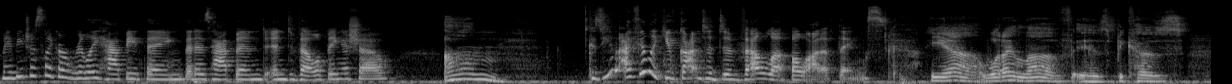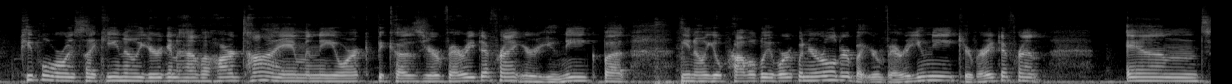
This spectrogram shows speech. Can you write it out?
maybe just like a really happy thing that has happened in developing a show? Um, Because you, I feel like you've gotten to develop a lot of things. yeah, what I love is because people were always like, you know, you're going to have a hard time in New York because you're very different, you're unique, but, you know, you'll probably work when you're older, but you're very unique, you're very different. And,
